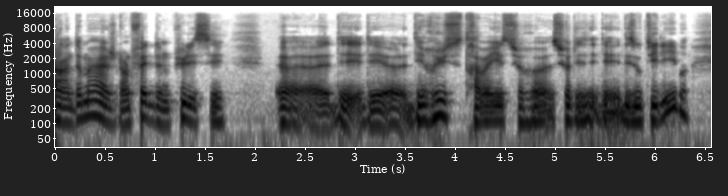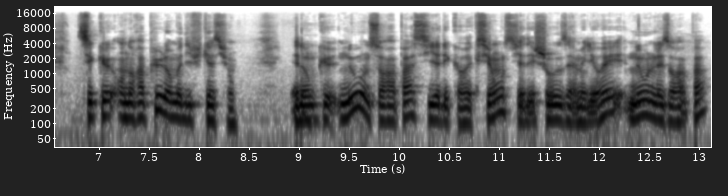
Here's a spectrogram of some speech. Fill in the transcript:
un dommage dans le fait de ne plus laisser euh, des, des, euh, des, Russes travailler sur, euh, sur des, des, des outils libres, c'est qu'on n'aura plus leur modification. Et donc, nous, on ne saura pas s'il y a des corrections, s'il y a des choses à améliorer. Nous, on ne les aura pas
